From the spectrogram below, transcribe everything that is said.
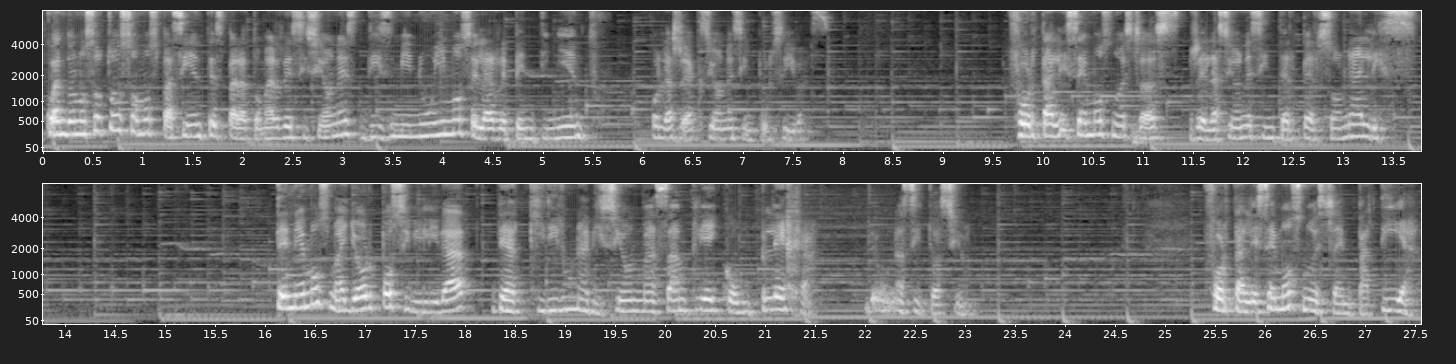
Cuando nosotros somos pacientes para tomar decisiones, disminuimos el arrepentimiento o las reacciones impulsivas. Fortalecemos nuestras relaciones interpersonales. Tenemos mayor posibilidad de adquirir una visión más amplia y compleja de una situación. Fortalecemos nuestra empatía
